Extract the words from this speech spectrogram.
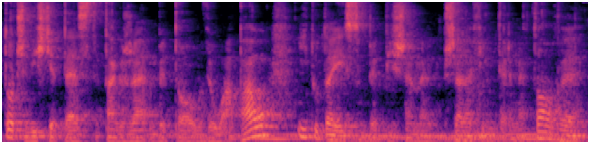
to oczywiście test także by to wyłapał. I tutaj sobie piszemy przelew internetowy,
